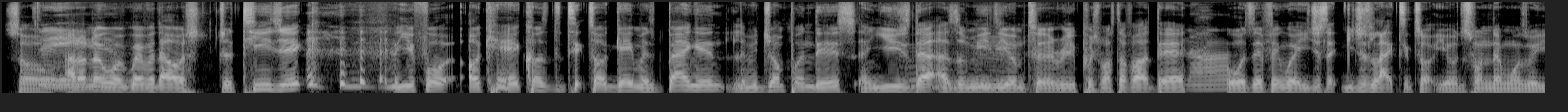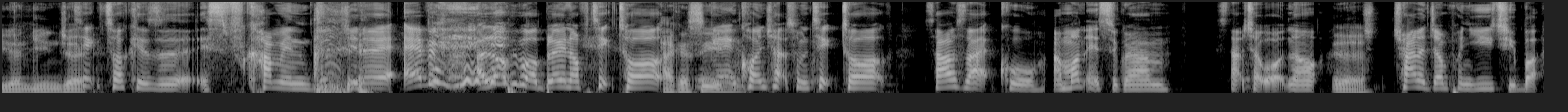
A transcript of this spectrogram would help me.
So I don't know whether that was strategic, but you thought, okay, because the TikTok game is banging, let me jump on this and use that as a medium to really push my stuff out there. Nah. Or was it a thing where you just you just like TikTok? You're just one of them ones where you you enjoy. TikTok is uh, it's coming good, you know. Every a lot of people are blowing off TikTok. I can see. getting contracts from TikTok. So I was like, cool. I'm on Instagram, Snapchat, whatnot. Yeah, Trying to jump on YouTube, but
